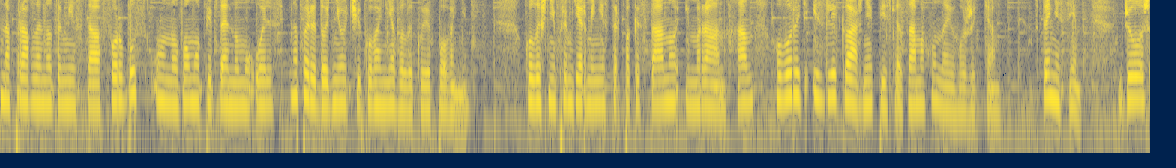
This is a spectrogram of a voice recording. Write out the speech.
направлено до міста Форбус у новому південному Уельсі напередодні очікування великої повені. Колишній прем'єр-міністр Пакистану Імран Хан говорить із лікарні після замаху на його життя. В тенісі Джош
